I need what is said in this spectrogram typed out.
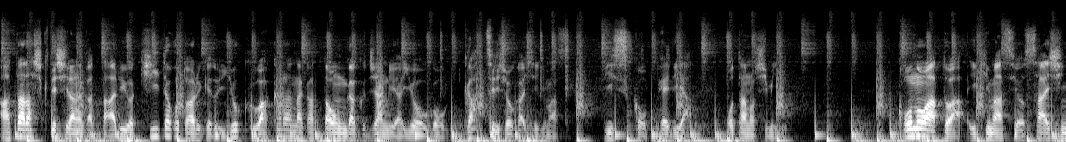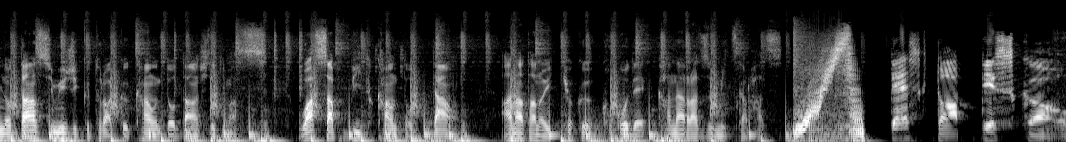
新しくて知らなかったあるいは聞いたことあるけどよくわからなかった音楽ジャンルや用語をがっつり紹介していきますディスコペディアお楽しみにこの後はいきますよ最新のダンスミュージックトラックカウントダウンしていきます What's up beat count down あなたの一曲ここで必ず見つかるはず Desktop Disco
